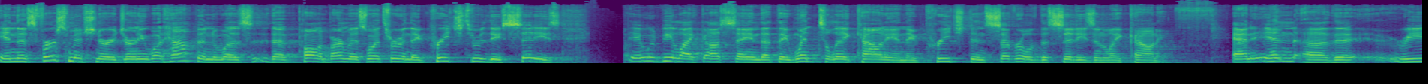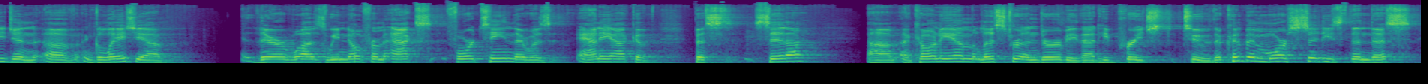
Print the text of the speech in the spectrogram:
In this first missionary journey, what happened was that Paul and Barnabas went through and they preached through these cities. It would be like us saying that they went to Lake County and they preached in several of the cities in Lake County. And in uh, the region of Galatia, there was, we know from Acts 14, there was Antioch of Pisidia, um, Iconium, Lystra, and Derbe that he preached to. There could have been more cities than this.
